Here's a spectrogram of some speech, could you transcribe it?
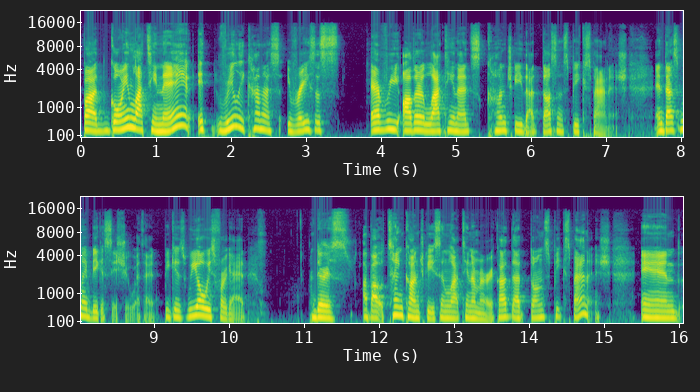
But going Latine, it really kind of erases every other Latinx country that doesn't speak Spanish. And that's my biggest issue with it because we always forget there's about 10 countries in Latin America that don't speak Spanish. And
